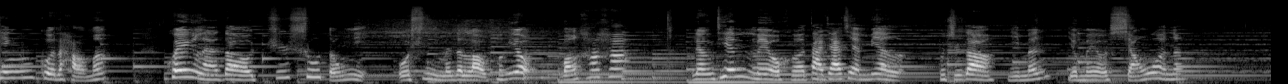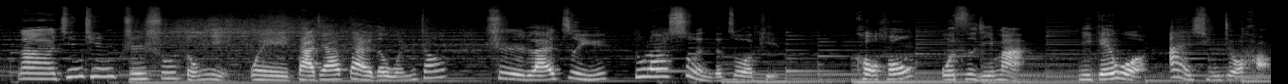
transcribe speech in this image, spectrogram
天过得好吗？欢迎来到知书懂你，我是你们的老朋友王哈哈。两天没有和大家见面了，不知道你们有没有想我呢？那今天知书懂你为大家带来的文章是来自于杜拉斯文的作品《口红我自己买，你给我爱情就好》。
